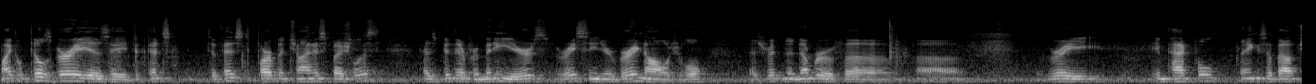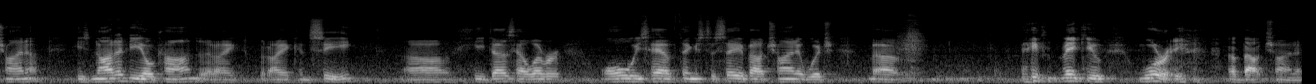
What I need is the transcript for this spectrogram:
Michael Pillsbury is a Defense, Defense Department China specialist, has been there for many years, very senior, very knowledgeable, has written a number of uh, uh, very impactful things about China. He's not a neocon that I, that I can see. Uh, he does, however, always have things to say about China which uh, make you worry about China.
